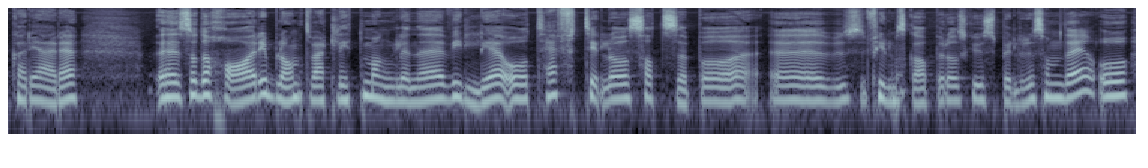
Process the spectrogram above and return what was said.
karriere. Så det har iblant vært litt manglende vilje og teft til å satse på eh, filmskapere og skuespillere som det. Og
